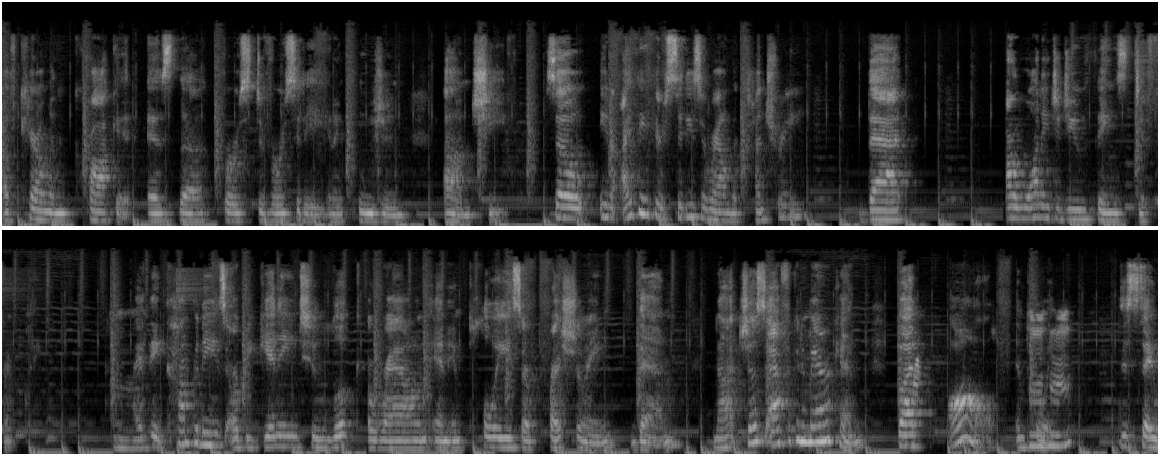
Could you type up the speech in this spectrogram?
of Karilyn Crockett as the first diversity and inclusion um, chief. So, you know, I think there's cities around the country that are wanting to do things differently. Mm-hmm. I think companies are beginning to look around and employees are pressuring them, not just African American, but all employees. Mm-hmm to say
